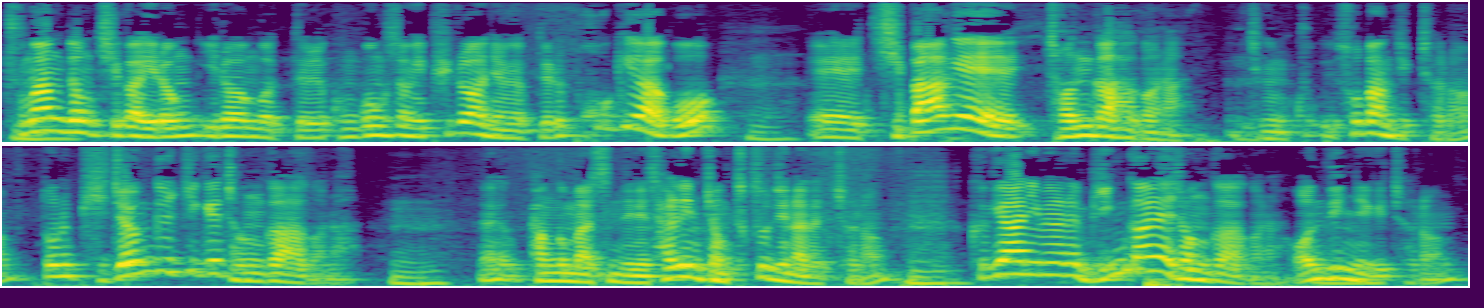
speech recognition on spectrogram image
중앙 정치가 이런 이런 것들 공공성이 필요한 영역들을 포기하고 에, 지방에 전가하거나 지금 구- 소방직처럼 또는 비정규직에 전가하거나 음. 에, 방금 말씀드린 산림청 특수진화대처럼 그게 아니면 민간에 전가하거나 언딘 얘기처럼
